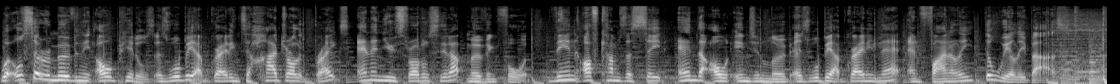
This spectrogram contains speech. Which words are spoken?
We're also removing the old pedals as we'll be upgrading to hydraulic brakes and a new throttle setup moving forward. Then off comes the seat and the old engine lube as we'll be upgrading that and finally the wheelie bars.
